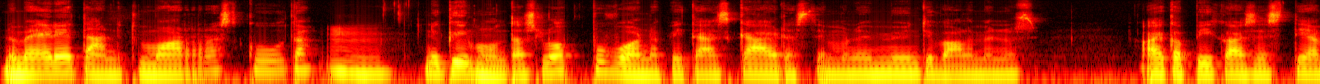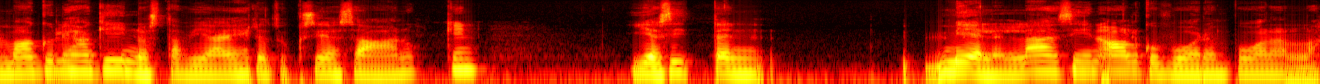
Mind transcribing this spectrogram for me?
no me edetään nyt marraskuuta, mm. niin kyllä mun tässä loppuvuonna pitäisi käydä semmoinen myyntivalmennus aika pikaisesti. Ja mä oon kyllä ihan kiinnostavia ehdotuksia saanutkin. Ja sitten mielellään siinä alkuvuoden puolella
